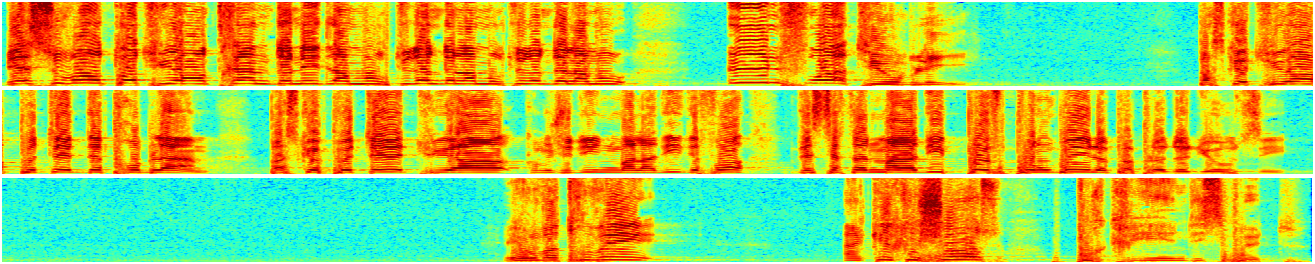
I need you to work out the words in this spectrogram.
Bien souvent, toi, tu es en train de donner de l'amour, tu donnes de l'amour, tu donnes de l'amour. Une fois, tu oublies. Parce que tu as peut-être des problèmes. Parce que peut-être tu as, comme je dis, une maladie. Des fois, certaines maladies peuvent plomber le peuple de Dieu aussi. Et on va trouver quelque chose pour créer une dispute.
